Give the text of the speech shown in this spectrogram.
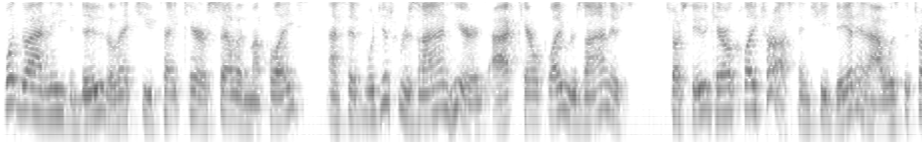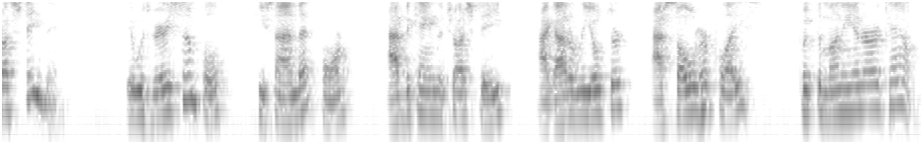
What do I need to do to let you take care of selling my place? I said, Well, just resign here. I, Carol Clay, resign as trustee of the Carol Clay Trust. And she did, and I was the trustee then. It was very simple. She signed that form. I became the trustee. I got a realtor. I sold her place, put the money in her account.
